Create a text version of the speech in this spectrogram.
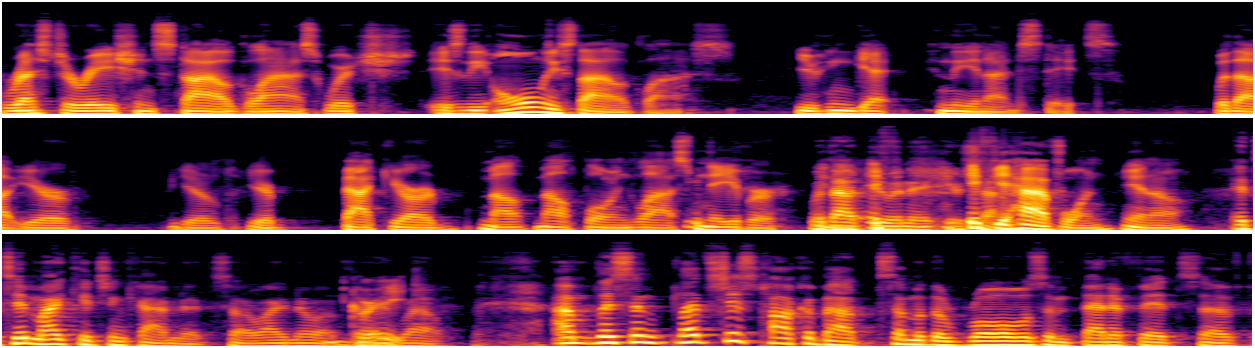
restoration style glass, which is the only style of glass you can get in the United States without your your your backyard mouth mouth blowing glass neighbor. Without know, doing if, it yourself. if you have one, you know. It's in my kitchen cabinet, so I know it very Great. well. Um, listen, let's just talk about some of the roles and benefits of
